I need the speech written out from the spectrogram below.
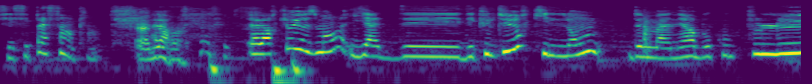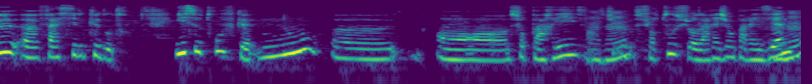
C'est pas simple. hein. Ah Alors. Alors curieusement, il y a des, des cultures qui l'ont de manière beaucoup plus euh, facile que d'autres. Il se trouve que nous, euh, en, sur Paris, Mhm. surtout sur la région parisienne, Mhm.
